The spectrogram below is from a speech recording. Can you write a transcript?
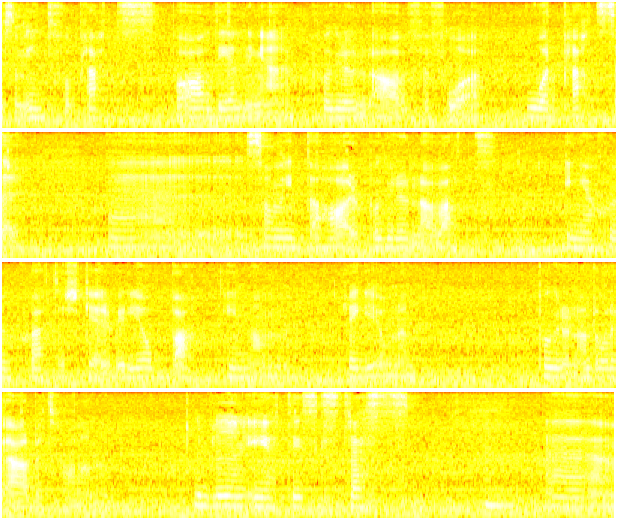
som inte får plats på avdelningar på grund av för få vårdplatser. Eh, som vi inte har på grund av att inga sjuksköterskor vill jobba inom regionen på grund av dåliga arbetsförhållanden. Det blir en etisk stress. Eh,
